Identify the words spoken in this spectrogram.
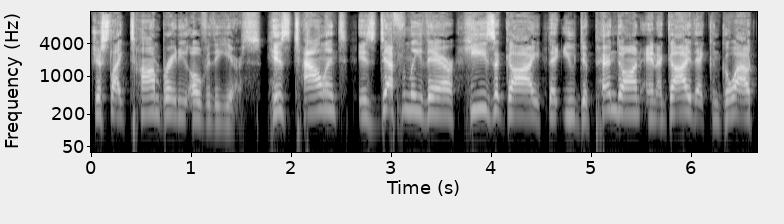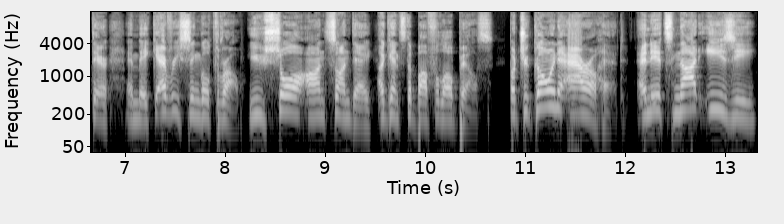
just like Tom Brady over the years. His talent is definitely there. He's a guy that you depend on and a guy that can go out there and make every single throw. You saw on Sunday against the Buffalo Bills but you're going to Arrowhead. And it's not easy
